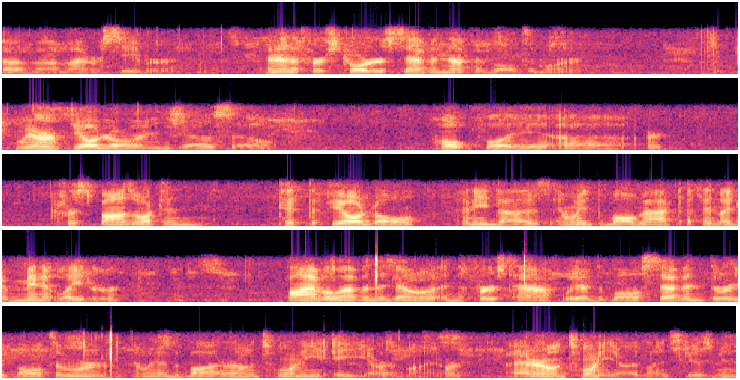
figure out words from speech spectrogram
of uh, my receiver. And in the first quarter, seven nothing Baltimore. We are in field goal range though, so hopefully uh, Chris Boswell can hit the field goal, and he does, and we get the ball back. I think like a minute later. 5-11 to go in the first half. We have the ball 7-3 Baltimore, and we have the ball at our own 28-yard line, or at our own 20-yard line, excuse me.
